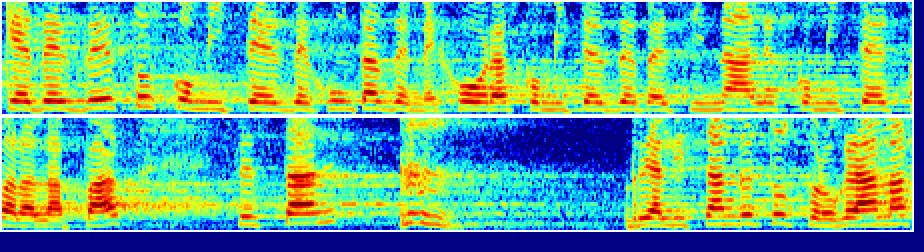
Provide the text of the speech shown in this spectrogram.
que desde estos comités de juntas de mejoras, comités de vecinales, comités para la paz, se están realizando estos programas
